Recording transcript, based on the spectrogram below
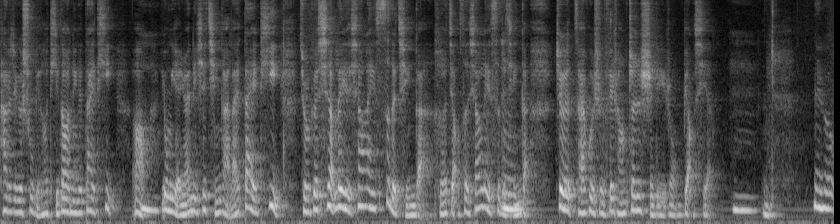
他的这个书里头提到那个代替啊，用演员的一些情感来代替，就是跟相类相类似的情感和角色相类似的情感，这个才会是非常真实的一种表现。嗯。那个，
